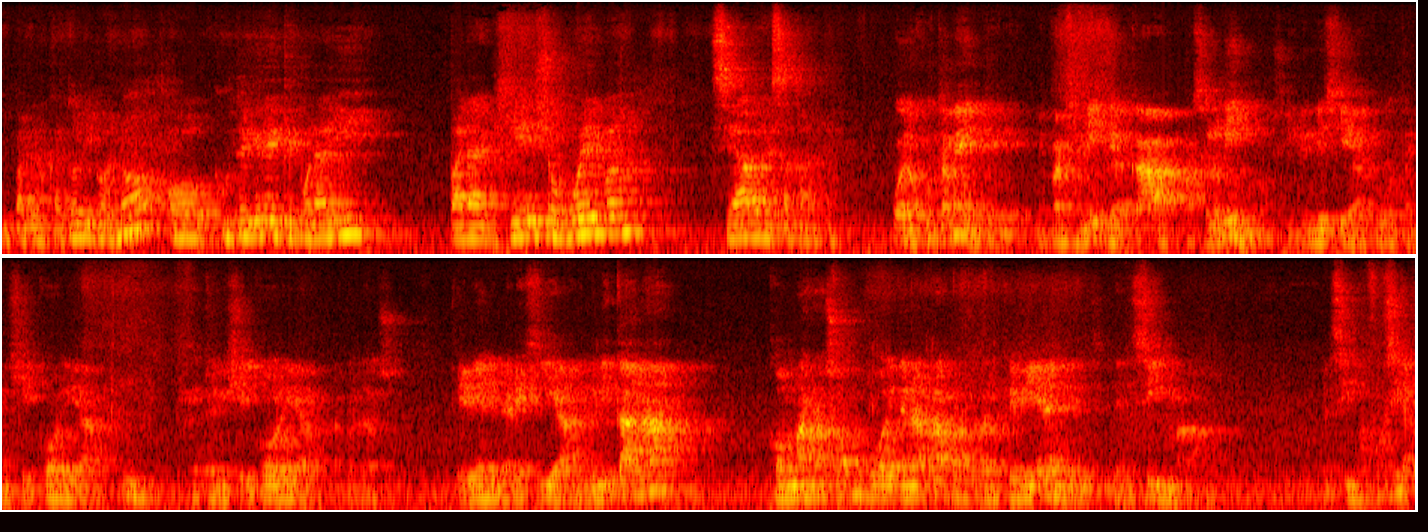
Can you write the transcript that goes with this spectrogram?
y para los católicos no? ¿O usted cree que por ahí, para que ellos vuelvan, se abra esa parte? Bueno, justamente, me parece a mí que acá pasa lo mismo. Si la iglesia tuvo esta misericordia, este gesto de misericordia que vienen de la herejía anglicana, con más razón puede tenerla para, los que vienen del, del cisma, del cisma fociano.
